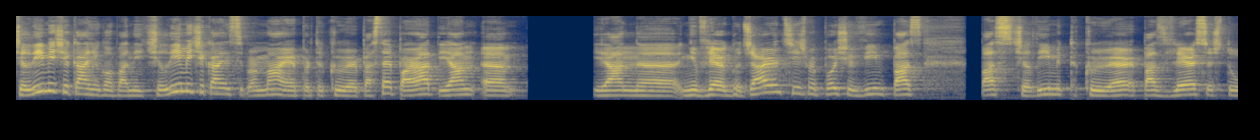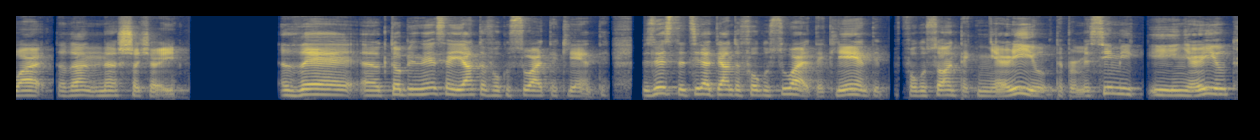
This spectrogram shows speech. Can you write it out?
qëllimi që ka një kompani, qëllimi që ka një sipërmarrje për të kryer, pastaj paratë janë ë janë një vlerë goxha e rëndësishme, por që vijnë pas pas qëllimit të kryer, pas vlerës së shtuar të dhënë në shoqëri. dhe këto biznese janë të fokusuar te klienti. Biznese të cilat janë të fokusuar te klienti, fokusohen te njeriu, te përmirësimi i njeriut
